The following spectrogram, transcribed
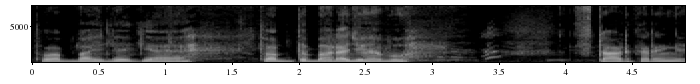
تو اب بھائی لے کے آیا ہے۔ تو اب دوبارہ جو ہے وہ سٹارٹ کریں گے۔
